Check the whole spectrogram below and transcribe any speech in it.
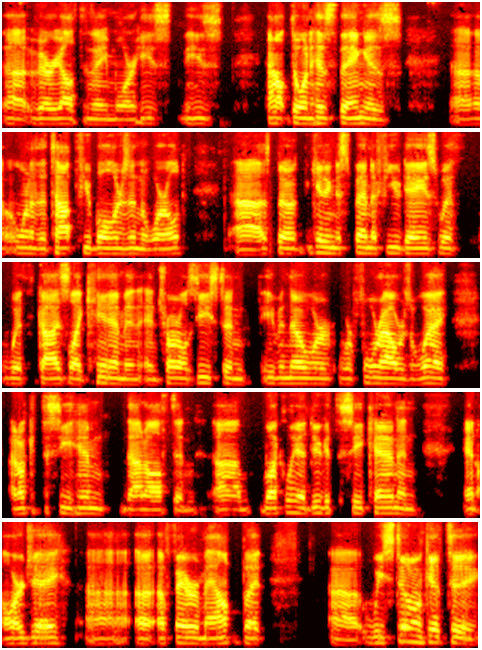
uh, very often anymore. He's he's out doing his thing as uh, one of the top few bowlers in the world. Uh, so getting to spend a few days with with guys like him and, and Charles Easton, even though we're we're four hours away, I don't get to see him that often. Um, luckily, I do get to see Ken and and RJ uh, a, a, fair amount, but uh, we still don't get to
